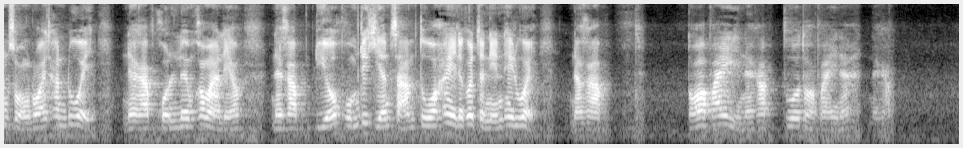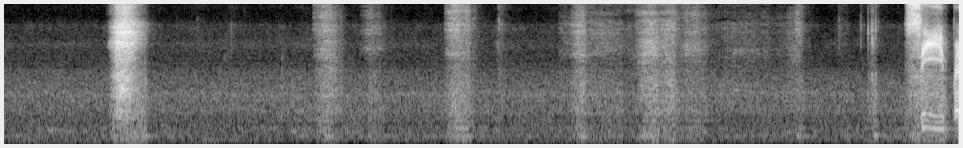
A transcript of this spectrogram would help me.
3,200 ท่านด้วยนะครับ คนเริ่มเข้ามาแล้วนะครับ เดี๋ยวผมจะเขียน 3 ตัวให้แล้วก็จะเน้นให้ด้วยนะครับ ต่อไปนะครับ ตัวต่อไปนะนะครับ สี่แป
